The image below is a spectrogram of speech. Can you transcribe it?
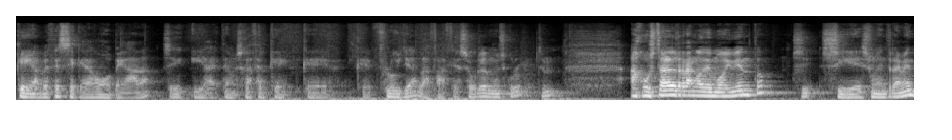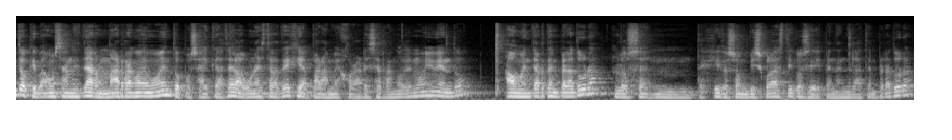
que a veces se queda como pegada, ¿sí? y tenemos que hacer que, fluya la fascia sobre el músculo. Ajustar el rango de movimiento, si es un entrenamiento que vamos a necesitar más rango de movimiento, pues hay que hacer alguna estrategia para mejorar ese rango de movimiento. Aumentar temperatura, los mm, tejidos son viscoelásticos y dependen de la temperatura.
